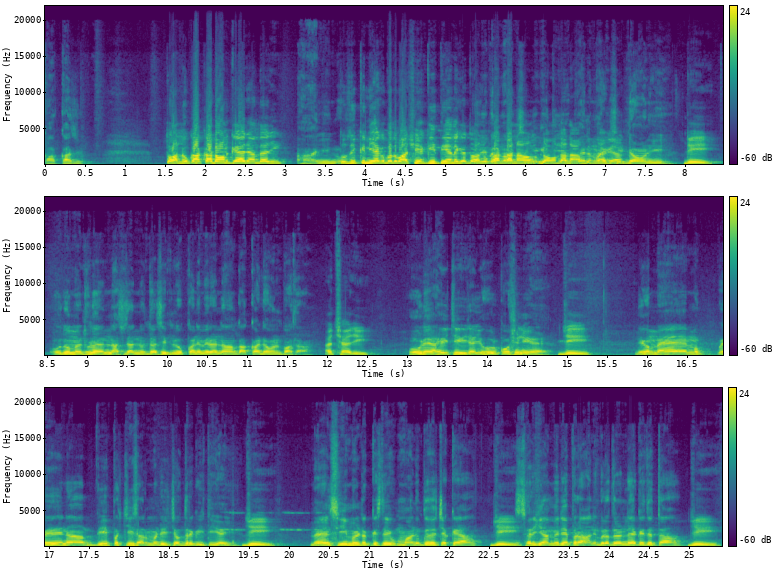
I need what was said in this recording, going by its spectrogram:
ਕਾਕਾ ਜੀ। ਤੁਹਾਨੂੰ ਕਾਕਾ ਡੌਨ ਕਿਹਾ ਜਾਂਦਾ ਜੀ? ਹਾਂ ਜੀ ਤੁਸੀਂ ਕਿੰਨੀਆਂ ਕੁ ਬਦਮਾਸ਼ੀਆਂ ਕੀਤੀਆਂ ਨੇ ਕਿ ਤੁਹਾਨੂੰ ਕਾਕਾ ਨਾਮ ਡੌਨ ਦਾ ਨਾਮ ਦਿੱਤਾ ਗਿਆ ਸੀ ਡੌਨ ਜੀ। ਜੀ। ਉਦੋਂ ਮੈਂ ਥੋੜਾ ਨੱਚਦਾ ਨੁੱਚਦਾ ਸੀ ਲੋਕਾਂ ਨੇ ਮੇਰਾ ਨਾਮ ਕਾਕਾ ਡੌਨ ਪਾਤਾ। ਅੱਛਾ ਜੀ। ਹੋਰ ਇਹੀ ਚੀਜ਼ ਹੈ ਜੀ ਹੋਰ ਕੁਝ ਨਹੀਂ ਹੈ। ਜੀ। ਦੇਖੋ ਮੈਂ ਇਹ ਨਾ 20 25 ਸਾਲ ਮੰਡੀ ਚੌਧਰ ਕੀਤੀ ਹੈ ਜੀ। ਜੀ। ਮੈਂ ਸੀਮੈਂਟ ਕਿਸੇ ਮਾਨੂ ਕਿਤੇ ਚੱਕਿਆ। ਜੀ। ਸਰੀਆ ਮੇਰੇ ਭਰਾ ਨੇ ਬ੍ਰਦਰ ਨੇ ਲੈ ਕੇ ਦਿੱਤਾ। ਜੀ।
